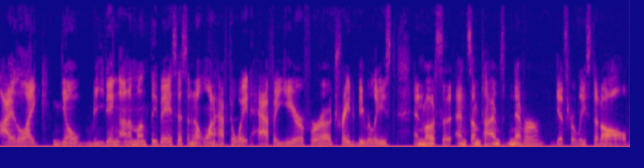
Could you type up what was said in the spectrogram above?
I like you know reading on a monthly basis, and I don't want to have to wait half a year for a trade to be released, and most of, and sometimes never gets released at all.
